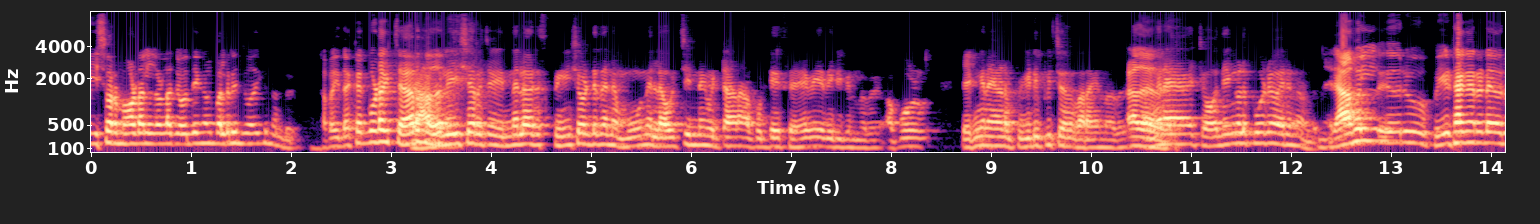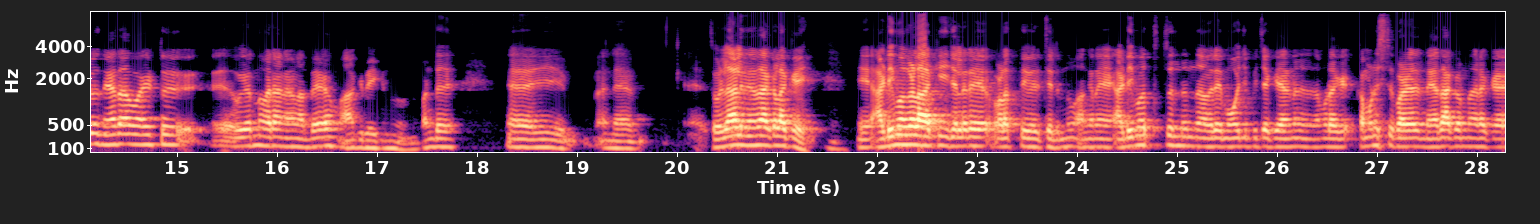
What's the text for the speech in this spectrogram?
ഈശ്വർ മോഡലിലുള്ള ചോദ്യങ്ങൾ പലരും ചോദിക്കുന്നുണ്ട്. അപ്പൊ ഇതൊക്കെ കൂടെ ചേർന്നത് ഈശ്വർ ഇന്നലെ ഒരു സ്ക്രീൻഷോട്ടിൽ തന്നെ മൂന്ന് ലവ് ചിഹ്നം ഇട്ടാണ് ആ കുട്ടിയെ സേവ് ചെയ്തിരിക്കുന്നത്. അപ്പോൾ എങ്ങനെയാണ് പീഡിപ്പിച്ചെന്ന് പറയുന്നത്? അങ്ങനെ ചോദ്യങ്ങൾ ഇപ്പോഴും വരുന്നുണ്ട്. രാഹുൽ ഒരു പീഡകരുടെ ഒരു നേതാവായിട്ട് ഉയർന്നു വരാനാണ് അദ്ദേഹം ആഗ്രഹിക്കുന്നത് പണ്ട് ഈ പിന്നെ തൊഴിലാളി നേതാക്കളൊക്കെ അടിമകളാക്കി ചിലരെ വളർത്തി വെച്ചിരുന്നു. അങ്ങനെ അടിമത്വത്തിൽ നിന്ന് അവരെ മോചിപ്പിച്ചൊക്കെയാണ് നമ്മുടെ കമ്മ്യൂണിസ്റ്റ് പഴയ നേതാക്കന്മാരൊക്കെ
